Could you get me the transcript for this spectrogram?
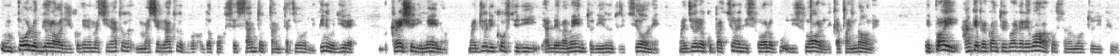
un pollo biologico viene macellato, macellato dopo, dopo 60-80 giorni, quindi vuol dire cresce di meno, maggiori costi di allevamento, di nutrizione, maggiore occupazione di suolo, di suolo, di capannone. E poi anche per quanto riguarda le uova costano molto di più.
